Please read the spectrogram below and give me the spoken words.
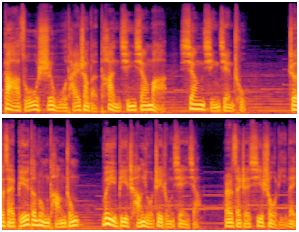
大足使舞台上的探亲相骂相形见绌。这在别的弄堂中未必常有这种现象，而在这西寿里内，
